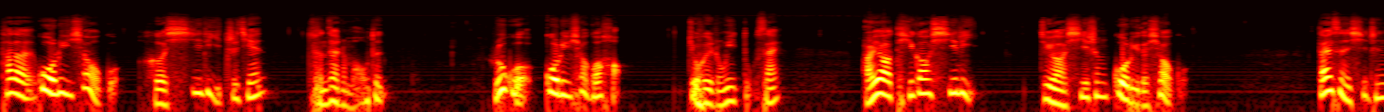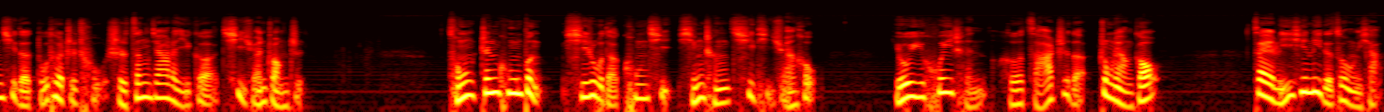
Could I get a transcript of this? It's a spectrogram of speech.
它的过滤效果和吸力之间存在着矛盾。如果过滤效果好，就会容易堵塞；而要提高吸力，就要牺牲过滤的效果。戴森吸尘器的独特之处是增加了一个气旋装置，从真空泵吸入的空气形成气体旋后。由于灰尘和杂质的重量高，在离心力的作用下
